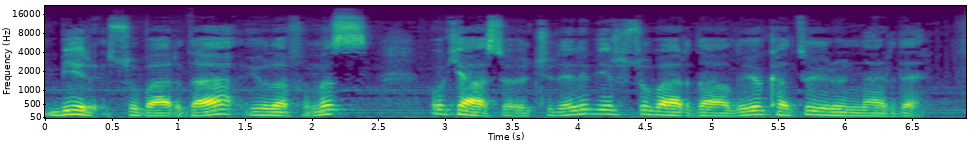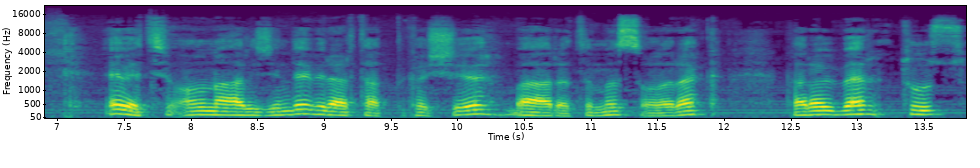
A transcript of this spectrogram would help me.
bir su bardağı yulafımız. Bu kase ölçüleri bir su bardağı alıyor katı ürünlerde. Evet, onun haricinde birer tatlı kaşığı baharatımız olarak karabiber, tuz,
